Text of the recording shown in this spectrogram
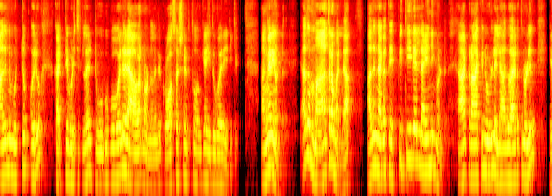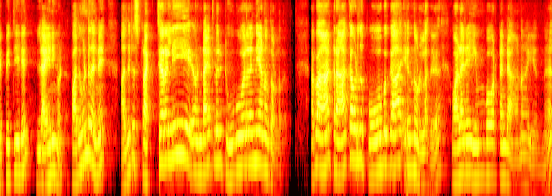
അതിന് മുറ്റും ഒരു കട്ടി പിടിച്ചിട്ടുള്ള ട്യൂബ് പോലെ ഒരു ആവരണം ഉണ്ട്. അതിന്റെ ക്രോസ് സെക്ഷൻ എടുത്ത് നോക്കിയാൽ ഇതുപോലെ ഇരിക്കും. അങ്ങനെയുണ്ട്. അത് മാത്രമല്ല അതിനകത്ത് എപ്പിത്തീലിയൽ ലൈനിങ് ഉണ്ട്. ആ ട്രാക്കിനുള്ളിൽ ആ ദ്വാരത്തിനുള്ളിൽ എപ്പിത്തീലിയൽ ലൈനിങ് ഉണ്ട്. അപ്പം അതുകൊണ്ട് തന്നെ അതൊരു സ്ട്രക്ചറലി ഉണ്ടായിട്ടുള്ള ഒരു ട്യൂബ് പോലെ തന്നെയാണ് അതുള്ളത്. അപ്പോൾ ആ ട്രാക്ക് അവിടുന്ന് പോവുക എന്നുള്ളത് വളരെ ഇമ്പോർട്ടന്റ് ആണ് എന്ന്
